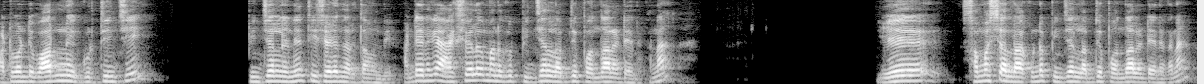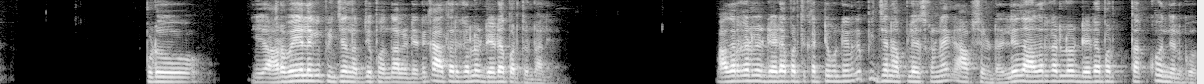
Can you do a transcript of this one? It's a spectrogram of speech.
అటువంటి వారిని గుర్తించి పింఛన్లు తీసేయడం జరుగుతూ ఉంది. అంటే కనుక యాక్చువల్గా మనకు పింఛన్ లబ్ధి పొందాలంటే కనుక ఏ సమస్యలు రాకుండా పింఛన్ లబ్ధి పొందాలంటే కనుక ఇప్పుడు ఈ అరవై ఏళ్ళకి పింఛన్ లబ్ధి పొందాలంటే కనుక ఆధార్ కార్డులో డేట్ ఆఫ్ బర్త్ ఉండాలి. ఆధార్ కార్డులో డేట్ ఆఫ్ బర్త్ కట్టి ఉంటే కనుక పింఛన్ అప్లై చేసుకోవడానికి ఆప్షన్ ఉంటుంది లేదా ఆధార్ కార్డులో డేట్ ఆఫ్ బర్త్ తక్కువ ఉంది అనుకో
